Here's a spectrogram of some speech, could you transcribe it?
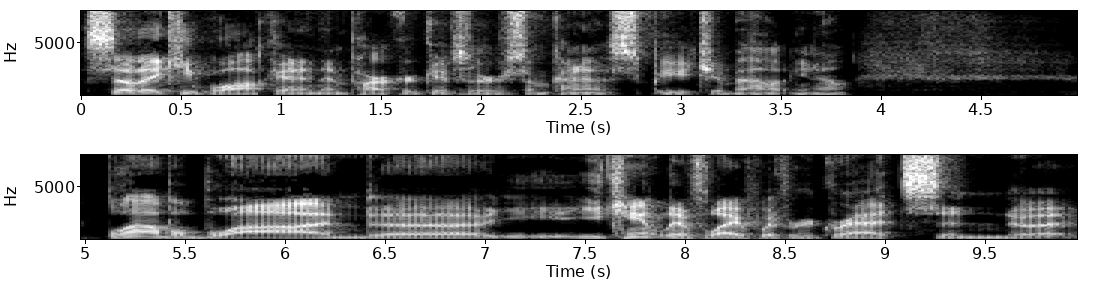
so they keep walking, and then Parker gives her some kind of speech about, you know, blah blah blah, and uh, you can't live life with regrets. And uh,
